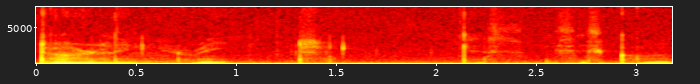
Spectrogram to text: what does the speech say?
Darling Range, I guess this is called.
